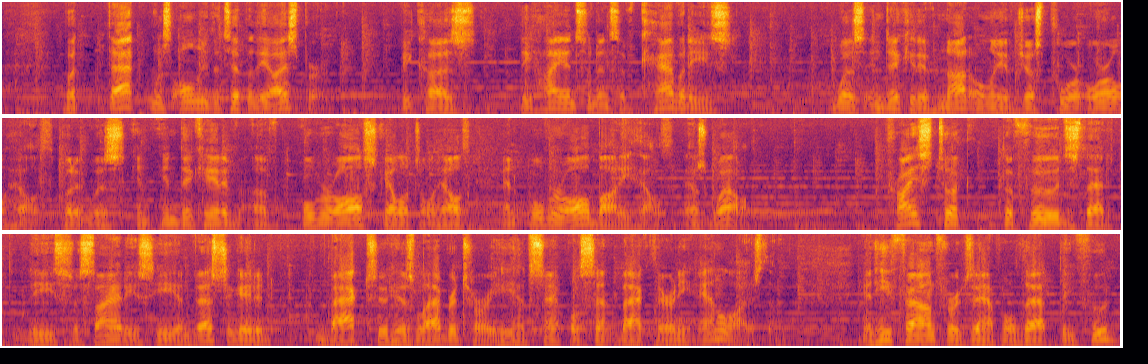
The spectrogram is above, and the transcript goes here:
But that was only the tip of the iceberg because the high incidence of cavities was indicative not only of just poor oral health, but it was indicative of overall skeletal health and overall body health as well. Price took the foods that the societies he investigated back to his laboratory. He had samples sent back there and he analyzed them. And he found, for example, that the food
